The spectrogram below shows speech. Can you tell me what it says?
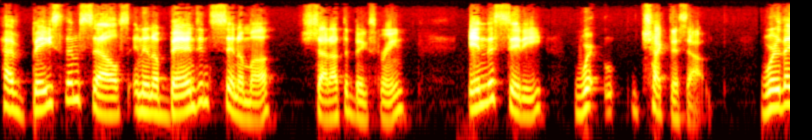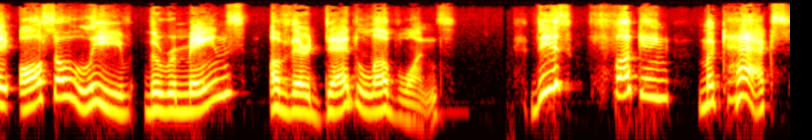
have based themselves in an abandoned cinema. Shout out the big screen in the city. Where check this out, where they also leave the remains of their dead loved ones. These fucking macaques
